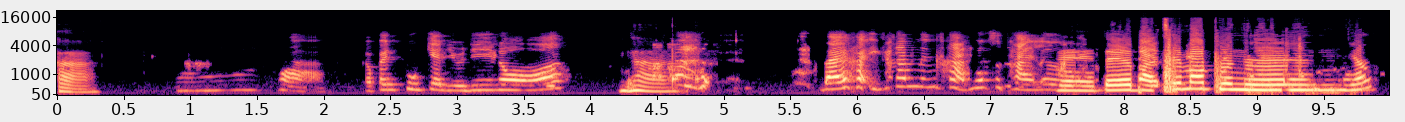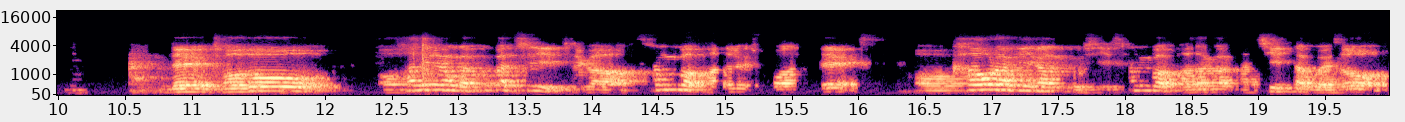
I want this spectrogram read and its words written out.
ค่ะ อ๋อค่ะ ก็เป็นภูเก็ตอยู่ดีเนาะ ค่ะ ได้ค่ะ อีกท่านหนึ่งค่ะ ท่านสุดท้ายเลย 네, 네, 마지막 분은요? 네, 저도 어, 하늘 형과 똑같이 제가 산과 바다를 좋아하는데 어, 카오락이라는 곳이 산과 바다가 같이 있다고 해서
